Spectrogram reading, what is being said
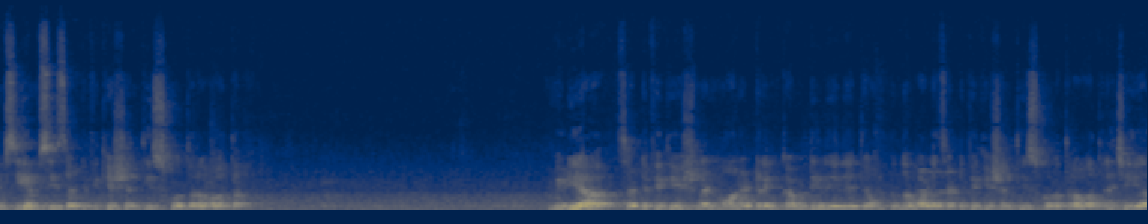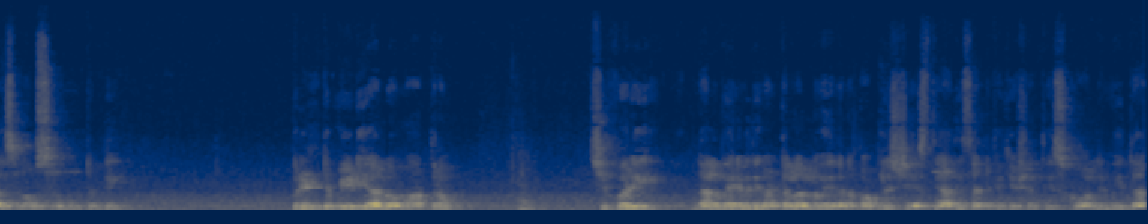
ఎంసీఎంసీ సర్టిఫికేషన్ తీసుకున్న తర్వాత media certification and monitoring committee ఏదైతే ఉంటుందో వాళ్ళ సర్టిఫికేషన్ తీసుకున్న తర్వాతనే చేయాల్సిన అవసరం ఉంటుంది. ప్రింట్ మీడియాలో మాత్రం చివరి నలభై ఎనిమిది గంటలలో ఏదైనా పబ్లిష్ చేస్తే అది సర్టిఫికేషన్ తీసుకోవాలి. మిగతా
